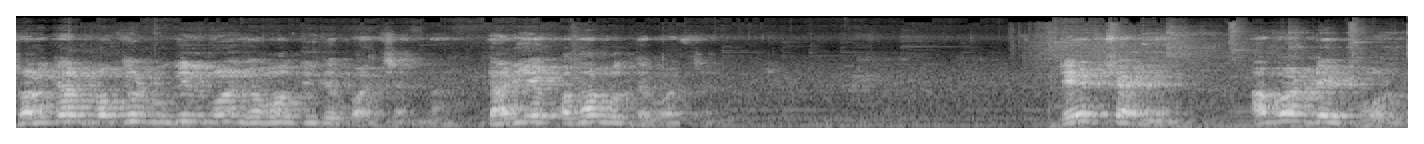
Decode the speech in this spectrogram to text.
সরকার পক্ষের উকিল কোনো জবাব দিতে পারছেন না, দাঁড়িয়ে কথা বলতে পারছেন ডেট চাইলেন। আবার ডেট পড়ল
